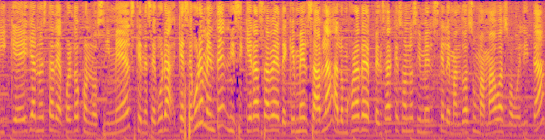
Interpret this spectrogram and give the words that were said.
Y que ella no está de acuerdo con los emails, que, que seguramente ni siquiera sabe de qué emails habla, a lo mejor ha de pensar que son los emails que le mandó a su mamá o a su abuelita,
